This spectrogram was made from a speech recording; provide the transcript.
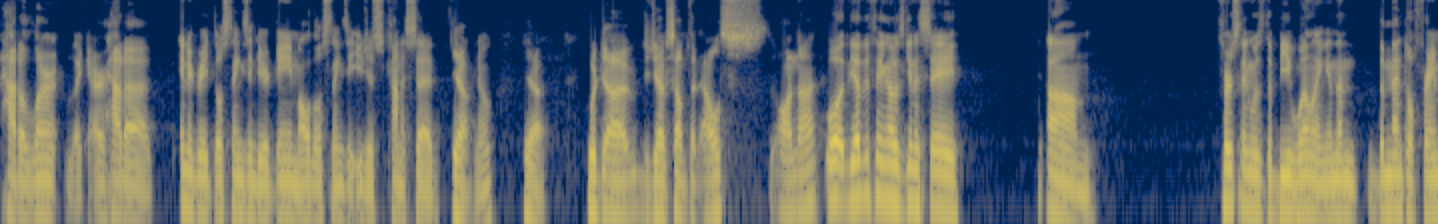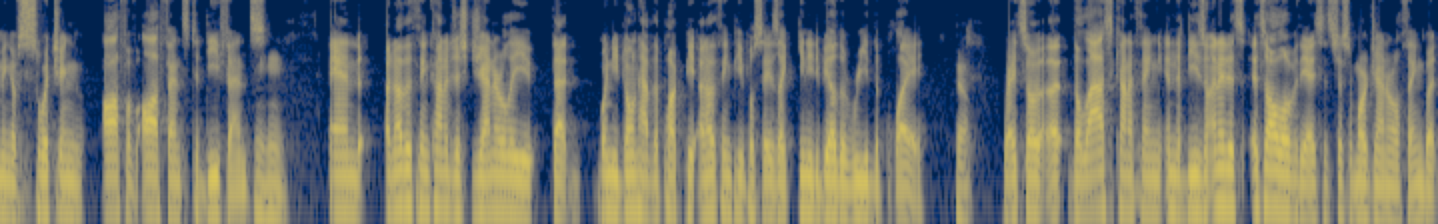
how to learn like or how to integrate those things into your game all those things that you just kind of said Yeah. you know Yeah. Would uh, did you have something else on that? Well, the other thing I was gonna say, um, first thing was the be willing, and then the mental framing of switching off of offense to defense. Mhm. And another thing, kind of just generally, that when you don't have the puck, another thing people say is like you need to be able to read the play. Yeah. Right. So uh, the last kind of thing in the D zone, and it's it's all over the ice. It's just a more general thing, but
